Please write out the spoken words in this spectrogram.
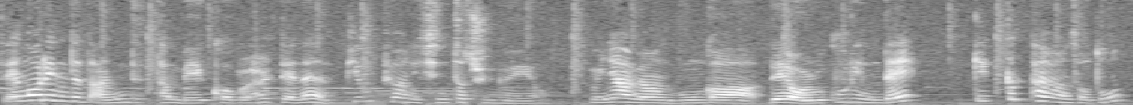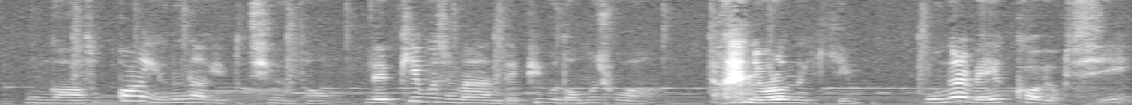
쌩얼인 듯 아닌 듯한 메이크업을 할 때는 피부 표현이 진짜 중요해요. 왜냐하면 뭔가 내 얼굴인데 깨끗하면서도 뭔가 속광이 은은하게 비치면서 내 피부지만 내 피부 너무 좋아. 약간 이런 느낌. 오늘 메이크업 역시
